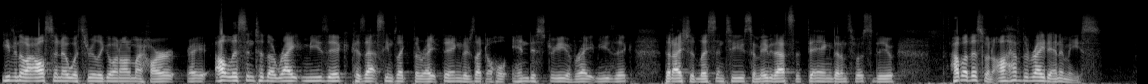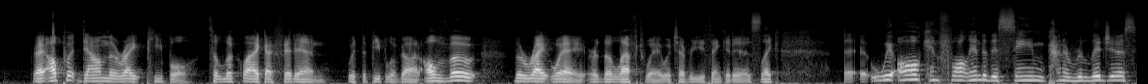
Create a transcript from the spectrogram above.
even though I also know what's really going on in my heart, right? I'll listen to the right music because that seems like the right thing. There's like a whole industry of right music that I should listen to. So maybe that's the thing that I'm supposed to do. How about this one? I'll have the right enemies, right? I'll put down the right people to look like I fit in with the people of God. I'll vote the right way or the left way, whichever you think it is. Like, uh, Uh, we all can fall into this same kind of religious,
